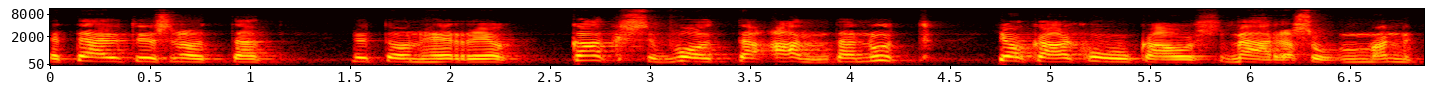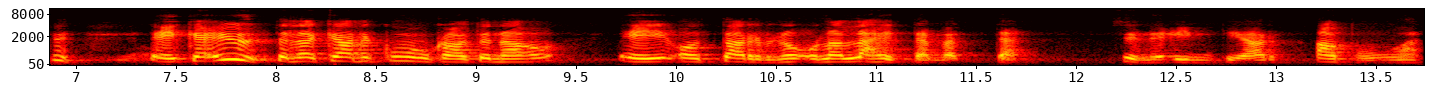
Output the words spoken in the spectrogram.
Ja täytyy sanoa, että nyt on Herra jo kaksi vuotta antanut joka kuukausi määräsumman. Eikä yhtenäkään kuukautena ei ole tarvinnut olla lähettämättä sinne Intian apua,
